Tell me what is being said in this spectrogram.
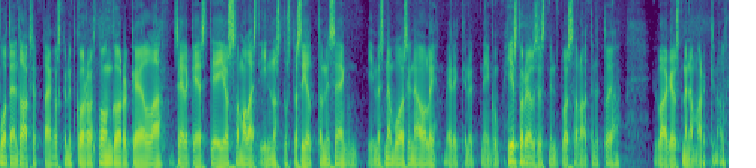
vuoteen taaksepäin, koska nyt korot on korkealla, selkeästi ei ole samanlaista innostusta sijoittamiseen kuin viimeisenä vuosina oli, eli nyt niin kuin historiallisesti nyt voisi sanoa, että nyt on ihan hyvä aika just mennä markkinoille.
